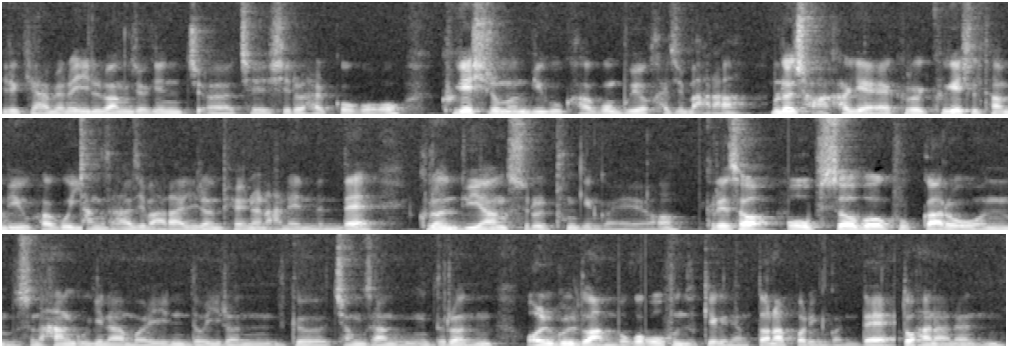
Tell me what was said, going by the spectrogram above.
이렇게 하면은 일방적인 어, 제시를 할 거고 그게 싫으면 미국하고 무역하지 마라. 물론 정확하게 그- 그게 싫다면 미국하고 장사하지 마라 이런 표현은 안 했는데 그런 뉘앙스를 풍긴 거예요. 그래서 옵서버 국가로 온 무슨 한국이나 뭐 인도 이런 그 정상들은 얼굴도 안 보고 오후 늦게 그냥 떠나버린 건데 또 하나는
